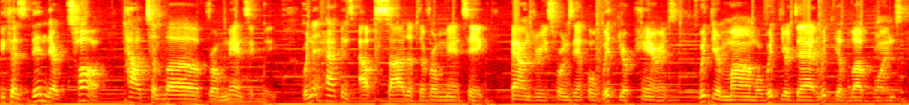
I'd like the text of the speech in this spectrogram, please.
because then they're taught how to love romantically. When it happens outside of the romantic boundaries, for example, with your parents, with your mom, or with your dad, with your loved ones,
